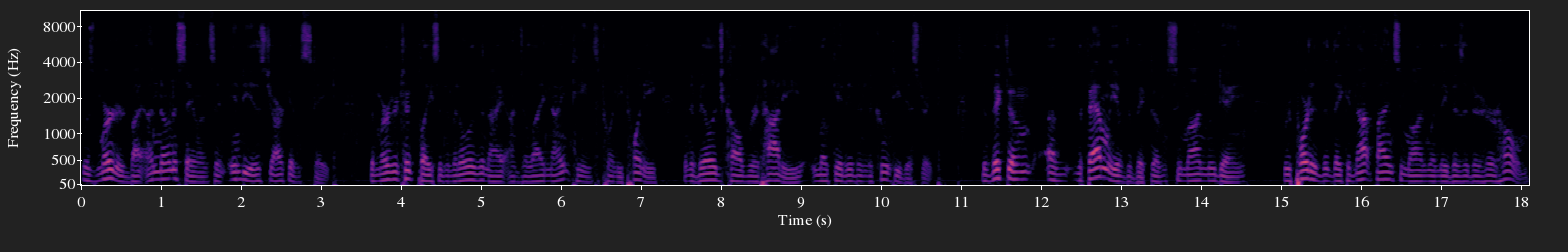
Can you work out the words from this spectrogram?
was murdered by unknown assailants in India's Jharkhand state. The murder took place in the middle of the night on July 19, 2020, in a village called Radhati, located in the Khunti district. The victim of the family of the victim, Suman Mudain, reported that they could not find Suman when they visited her home.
